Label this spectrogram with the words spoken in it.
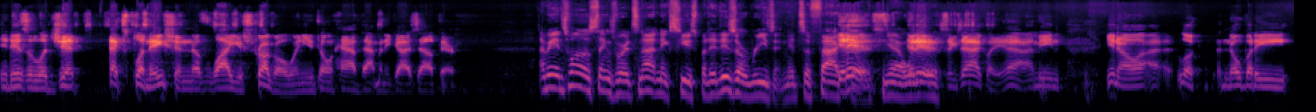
it is a legit explanation of why you struggle when you don't have that many guys out there. I mean, it's one of those things where it's not an excuse, but it is a reason. It's a fact. It is. You know, it is exactly. Yeah. I mean, you know, I, look, nobody,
